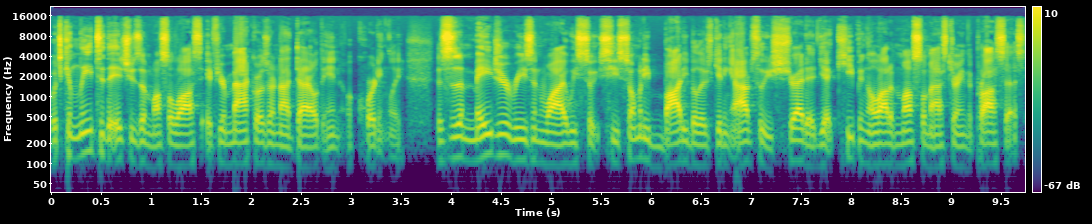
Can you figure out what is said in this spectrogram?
which can lead to the issues of muscle loss if your macros are not dialed in accordingly. This is a major reason why we so, see so many bodybuilders getting absolutely shredded yet keeping a lot of muscle mass during the process.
